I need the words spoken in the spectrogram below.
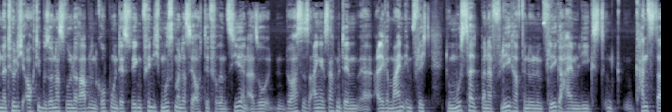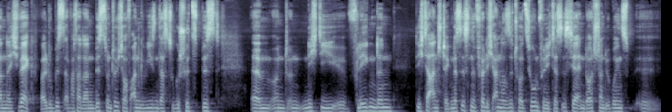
natürlich auch die besonders vulnerablen Gruppen. Und deswegen finde ich, muss man das ja auch differenzieren. Also du hast es eingangs gesagt mit dem äh, allgemeinen Impfpflicht. Du musst halt bei einer Pflegekraft, wenn du in einem Pflegeheim liegst und kannst dann nicht weg, weil du bist einfach da, dann bist du natürlich darauf angewiesen, dass du geschützt bist ähm, und, und nicht die äh, Pflegenden dich da anstecken. Das ist eine völlig andere Situation, finde ich. Das ist ja in Deutschland übrigens, äh,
